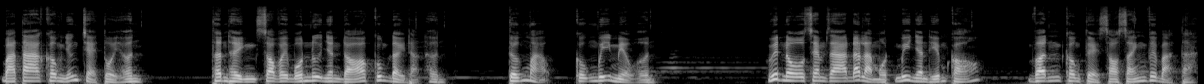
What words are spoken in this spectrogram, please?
Bà ta không những trẻ tuổi hơn, thân hình so với bốn nữ nhân đó cũng đầy đặn hơn, tướng mạo cũng mỹ miều hơn. Huyết nô xem ra đã là một mỹ nhân hiếm có, vẫn không thể so sánh với bà ta.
